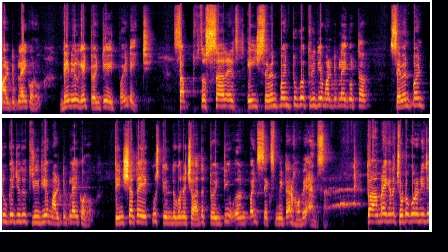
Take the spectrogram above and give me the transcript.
মাল্টিপ্লাই করো then you'll get twenty eight point eight সাব তো স্যার এই সেভেন পয়েন্ট টুকেও থ্রি দিয়ে মাল্টিপ্লাই করতে হবে। সেভেন পয়েন্ট টুকে যদি থ্রি দিয়ে মাল্টিপ্লাই করো, তিন সাথে একুশ, তিন দুগুণে ছয়, তো twenty one point six metre হবে অ্যান্সার তো আমরা এখানে ছোট করে নিয়েছি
